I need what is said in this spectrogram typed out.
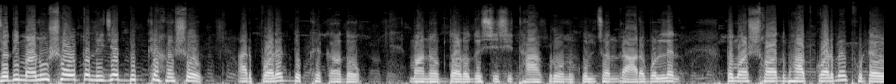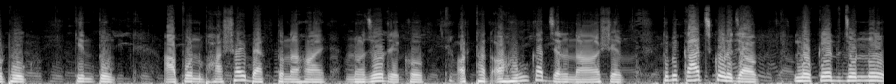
যদি মানুষ হও, তো নিজের দুঃখে হাসো আর পরের দুঃখে কাঁদো। মানব দরদে শিশি ঠাকুর অনুকূলচন্দ্র আরও বললেন, তোমার সদ্ভাব কর্মে ফুটে উঠুক, কিন্তু আপন ভাষায় ব্যক্ত না হয়, নজর রেখো, অর্থাৎ অহংকার যেন না আসে। তুমি কাজ করে যাও, লোকের জন্য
